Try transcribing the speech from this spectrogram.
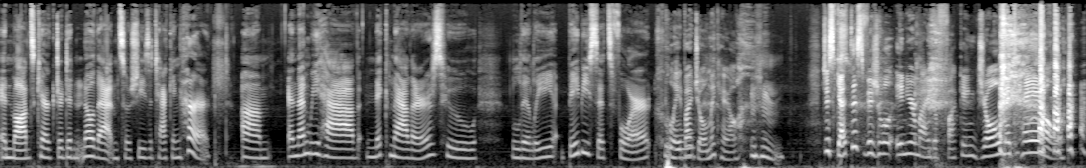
and Maude's character didn't know that, and so she's attacking her. Um, and then we have Nick Mathers, who Lily babysits for, who played by joel mchale Mm-hmm. just get this visual in your mind of fucking joel mchale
